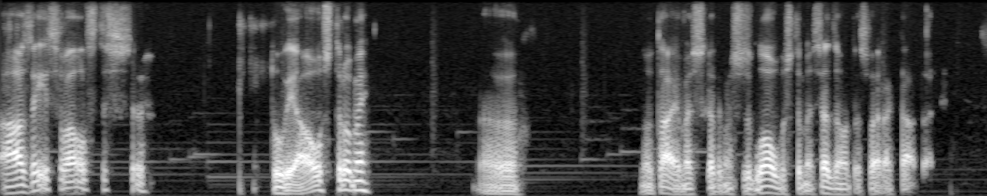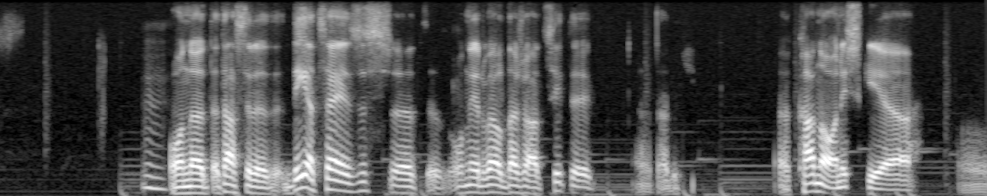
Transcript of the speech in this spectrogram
Āzijas valstis, tuvie austrumi. Uh, nu tā, ja mēs skatāmies uz globus, tad mēs redzam, ka tas vairāk tādā. Mm. Un, uh, tās ir diecēzes, uh, un ir vēl dažādi citi uh, tādi, uh, kanoniskie uh,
